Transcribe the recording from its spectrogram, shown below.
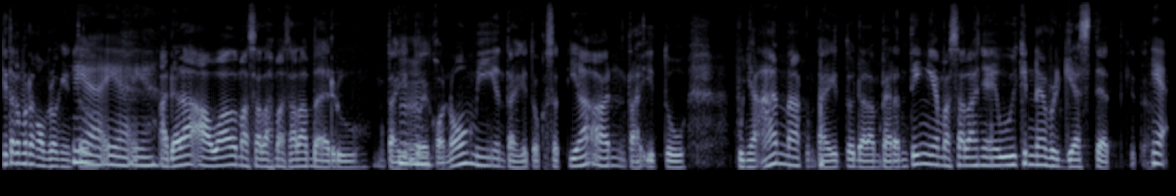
kita kan pernah ngobrolin itu. Iya, iya, iya. Adalah awal masalah-masalah baru. Entah itu ekonomi, entah itu kesetiaan, entah itu punya anak, entah itu dalam parentingnya masalahnya. We can never guess that gitu. Iya.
